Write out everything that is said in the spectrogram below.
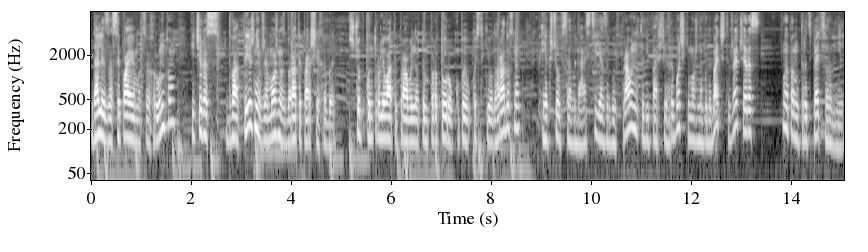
Далі засипаємо це ґрунтом, і через 2 тижні вже можна збирати перші гриби. Щоб контролювати правильну температуру, купив ось такий от градусник. Якщо все вдасться, я зробив правильно, тоді перші грибочки можна буде бачити вже через, ну, напевно, 35-40 днів.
